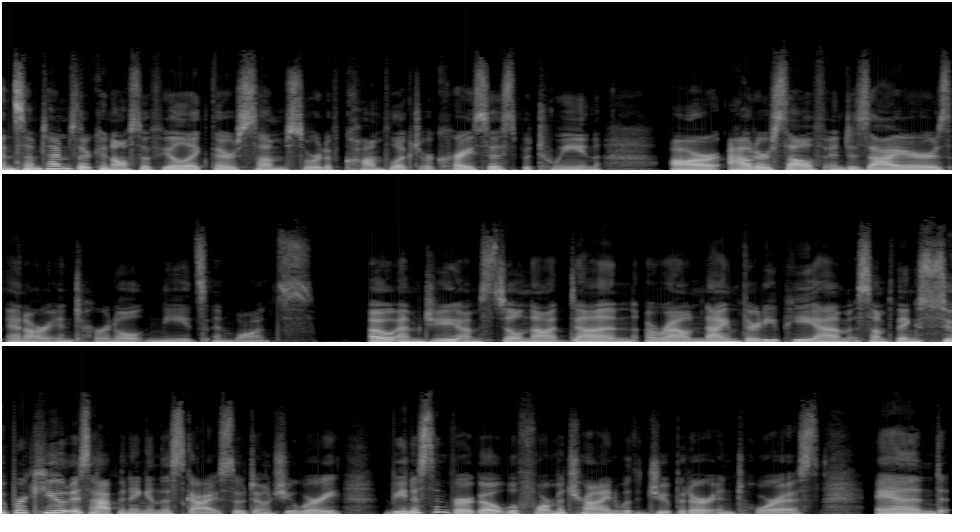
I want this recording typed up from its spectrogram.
And sometimes there can also feel like there's some sort of conflict or crisis between our outer self and desires and our internal needs and wants. OMG, I'm still not done. Around 9:30 p.m., something super cute is happening in the sky, so don't you worry. Venus and Virgo will form a trine with Jupiter and Taurus. And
